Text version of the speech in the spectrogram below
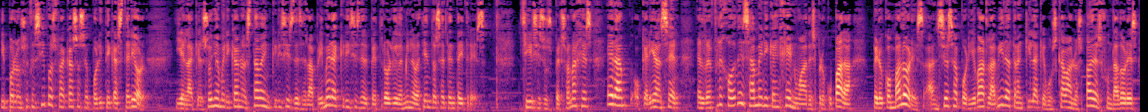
y por los sucesivos fracasos en política exterior, y en la que el sueño americano estaba en crisis desde la primera crisis del petróleo de 1973. Cheers y sus personajes eran, o querían ser, el reflejo de esa América ingenua, despreocupada, pero con valores, ansiosa por llevar la vida tranquila que buscaban los padres fundadores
